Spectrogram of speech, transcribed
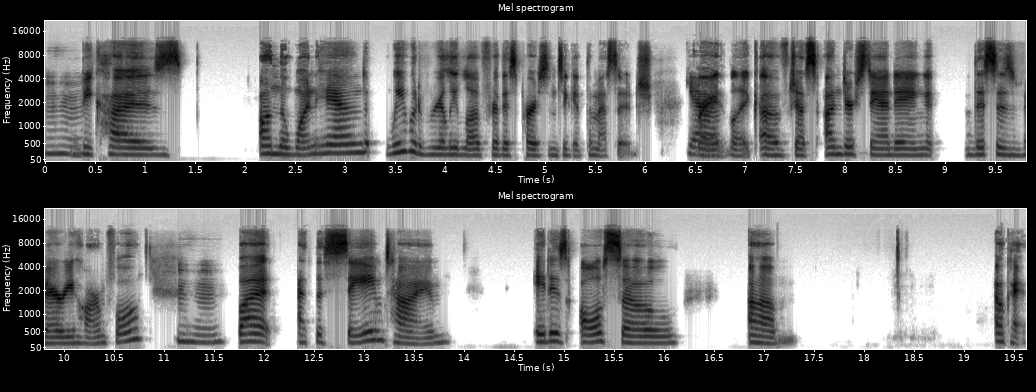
mm-hmm. because on the one hand, we would really love for this person to get the message. Yeah. Right? Like of just understanding this is very harmful. Mm-hmm. But at the same time, it is also um okay.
